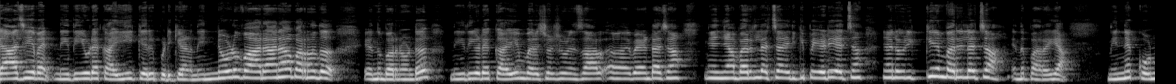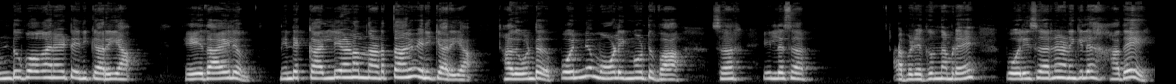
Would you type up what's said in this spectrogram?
രാജീവൻ നിധിയുടെ കൈ കയറി പിടിക്കുകയാണ്. നിന്നോട് വരാനാ പറഞ്ഞത് എന്ന് പറഞ്ഞുകൊണ്ട് നിധിയുടെ കൈയും വലിച്ചു സാർ വേണ്ട അച്ഛാ ഞാൻ വരില്ല അച്ഛാ എനിക്ക് പേടി അച്ഛാ ഞാൻ ഒരിക്കലും വരില്ല അച്ഛാ എന്ന് പറയാം. നിന്നെ കൊണ്ടുപോകാനായിട്ട് എനിക്കറിയാം. ഏതായാലും നിന്റെ കല്യാണം നടത്താനും എനിക്കറിയാം. അതുകൊണ്ട് പൊന്നു മോൾ ഇങ്ങോട്ട് വാ. സാർ ഇല്ല സാർ. അപ്പോഴേക്കും നമ്മുടെ പോലീസുകാരനാണെങ്കിൽ അതെ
